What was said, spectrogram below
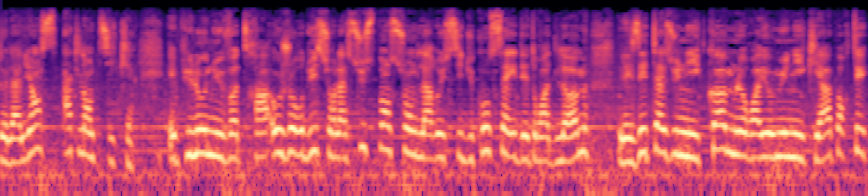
de l'Alliance Atlantique. Et puis l'ONU votera aujourd'hui sur la suspension de la Russie du Conseil des droits de l'homme. Les États-Unis, comme le Royaume-Uni qui a apporté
